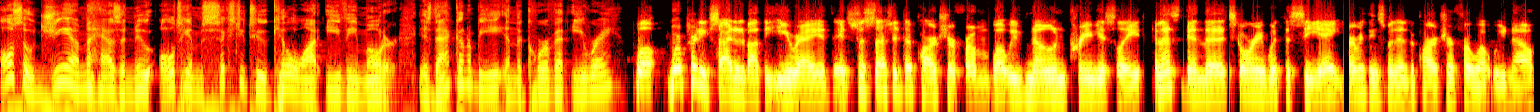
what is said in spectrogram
Also, GM has a new Ultium 62 kilowatt EV motor. Is that going to be in the Corvette E-Ray? Well, we're pretty excited about the E-Ray. It, it's just such a departure from what we've known previously, and that's been the story with the C8. Everything's been a departure for what we know.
